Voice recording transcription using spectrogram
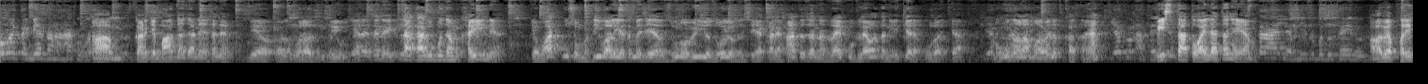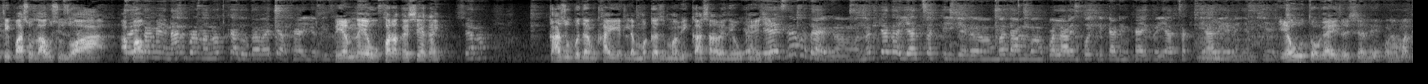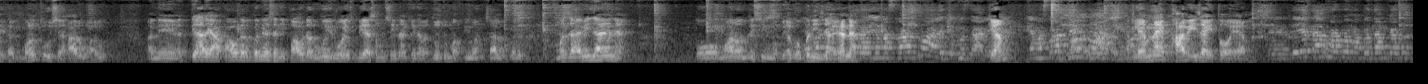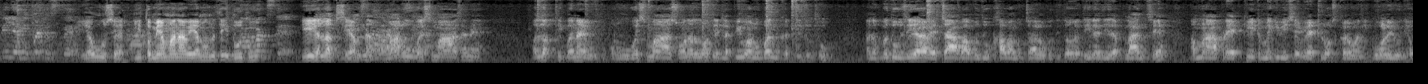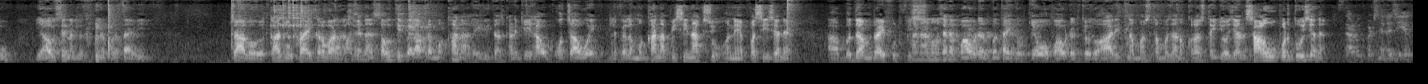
હા કારણ કે બા દાદા ને છે ને બે વરદી વયું છે. છે ને એટલા કાજુ બદામ ખાઈને કે વાત પૂછો માં દિવાળીએ તમે જે જૂનો વીડિયો જોયો હશે એકારે સાત હજાર ના ડ્રાયફ્રૂટ લેવા હતા ને અત્યારે પૂરા થયા. પણ ઉનાળામાં હવે નથી ખાતા? હે? પિસ્તા તો હાલ્યા હતા ને એમ. હવે ફરીથી પાછું લાવશું જો આ પાવ એમને એવું ફરક હશે કઈ? કાજુ બદામ ખાઈ એટલે મગજમાં વિકાસ આવે ને એવું કઈ છે? નથી યાદ શક્તિ કે બદામ પલાળીને કોતરી કાઢીને ખાય તો યાદ શક્તિ આવે ને એમ કહે એવું તો ગાય હશે નહીં પણ આમાંથી કંઈક મળતું છે સારું સારું અને અત્યારે આ પાવડર બને છે ને પાવડર હું રોજ બે ચમચી નાખીને હવે દૂધમાં પીવાનું ચાલુ કરી. મજા આવી જાય ને? તો મારો ડ્રેસિંગનો ભેગો બની જાય હે ને? કેમ? એટલે એમ નહીં ફાવી જાય તો એમ. એવું છે. એ તો મહેમાન આવે એનું નથી દૂધનું? એ અલગ છે એમ ને મારું વચમાં છે ને અલગથી બનાવ્યું હતું પણ હું વચમાં સોનલ નહોતી એટલે પીવાનું બંધ કરી દીધું હતું. અને બધું જે આવે ચા બા બધું ખાવાનું ચાલુ કરી દીધું. હવે ધીરે ધીરે પ્લાન છે. હમણાં આપણે એક કીટ મગવી છે વેટ લોસ કરવાની ગોળીઓ ને એવું. એ આવશે ને એટલે તમને બતાવી. ચાલો હવે કાજુ ફ્રાય કરવાના છે. ને સૌથી પહેલા આપણે મખાના લઈ લીધા છે. કારણ કે હાવ પોચા હોય એટલે પહેલા મખાના પીસી નાખશું અને પછી છે ને આ બદામ ડ્રાયફ્રૂટ મખાનાનો છે ને પાવડર બતાવી દઉં. કેવો પાવડર થયો? તો આ રીતના મસ્ત મજાનો ક્રશ થઈ ગયો. આને સાળવું પડતું હોય છે ને એક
